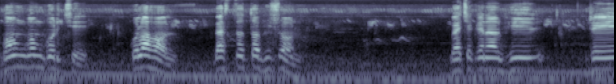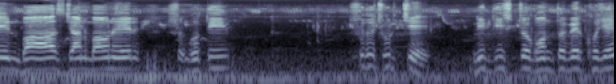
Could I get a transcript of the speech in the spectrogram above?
গম গম করছে, কোলাহল, ব্যস্ততা ভীষণ। বেচা কেনার ভিড়, ট্রেন, বাস, যানবাহনের গতি শুধু ছুটছে নির্দিষ্ট গন্তব্যের খোঁজে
